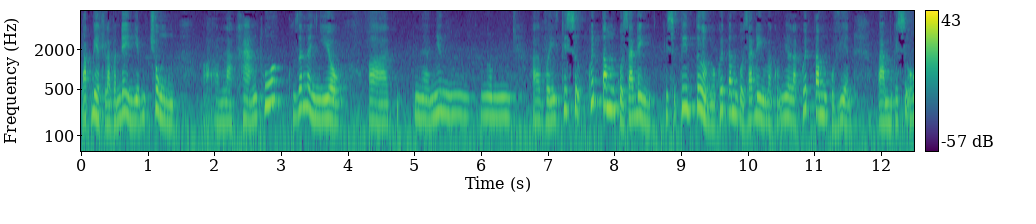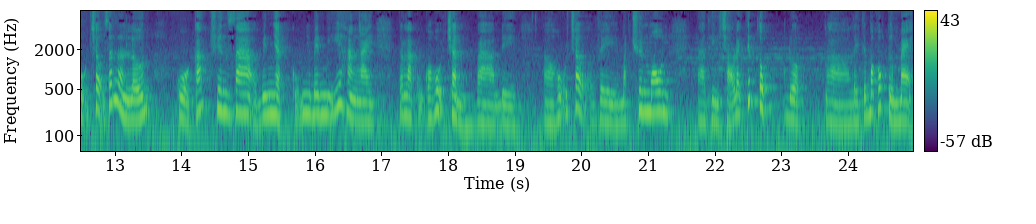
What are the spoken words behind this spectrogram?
đặc biệt là vấn đề nhiễm trùng à, là kháng thuốc rất là nhiều. À, nhưng à, với cái sự quyết tâm của gia đình cái sự tin tưởng và quyết tâm của gia đình và cũng như là quyết tâm của viện và một cái sự hỗ trợ rất là lớn của các chuyên gia ở bên Nhật cũng như bên Mỹ hàng ngày tức là cũng có hội trần và để uh, hỗ trợ về mặt chuyên môn uh, thì cháu lại tiếp tục được uh, lấy tế bào gốc từ mẹ.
